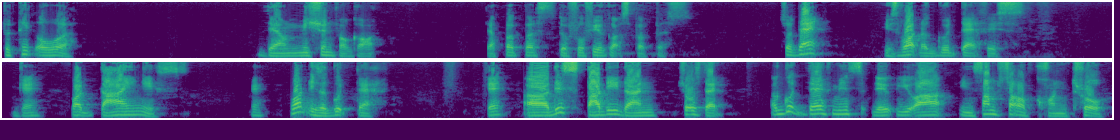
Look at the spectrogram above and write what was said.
to take over their mission for God, their purpose, to fulfill God's purpose. So that is what a good death is. Okay? What dying is. Okay? What is a good death? Okay? Uh, this study done shows that a good death means you are in some sort of control.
